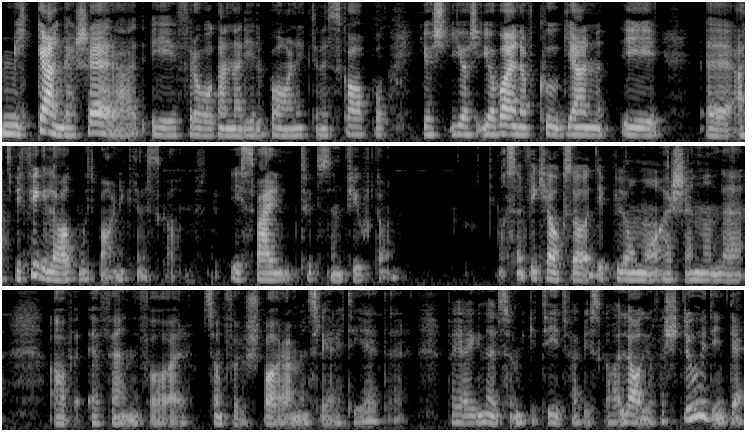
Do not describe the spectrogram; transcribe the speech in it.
mycket engagerad i frågan när det gäller barnäktenskap. Och jag, jag, jag var en av kuggarna i eh, att vi fick lag mot barnäktenskap i Sverige 2014. Och sen fick jag också diplom och erkännande av FN för, som försvarar mänskliga rättigheter. För jag ägnade så mycket tid för att vi ska ha lag. Jag förstod inte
